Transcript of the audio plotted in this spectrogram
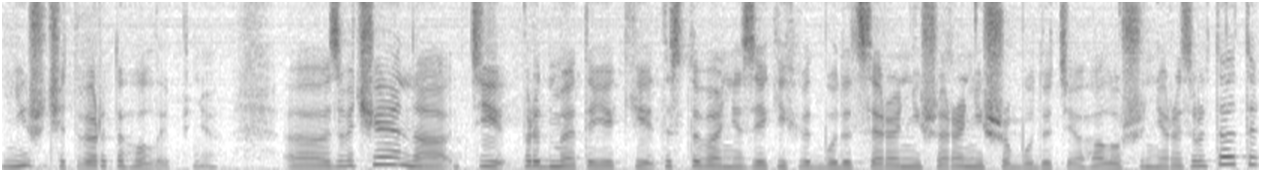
ніж 4 липня. Е, Звичайно, ті предмети, які тестування з яких відбудеться раніше, раніше будуть оголошені результати.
